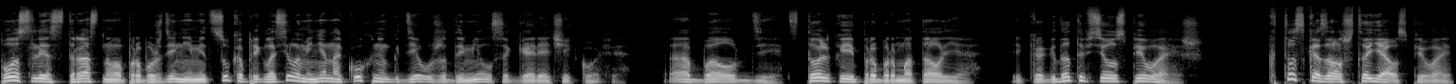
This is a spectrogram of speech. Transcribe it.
После страстного пробуждения Мицука пригласила меня на кухню, где уже дымился горячий кофе. Обалдеть, только и пробормотал я. И когда ты все успеваешь? Кто сказал, что я успеваю?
